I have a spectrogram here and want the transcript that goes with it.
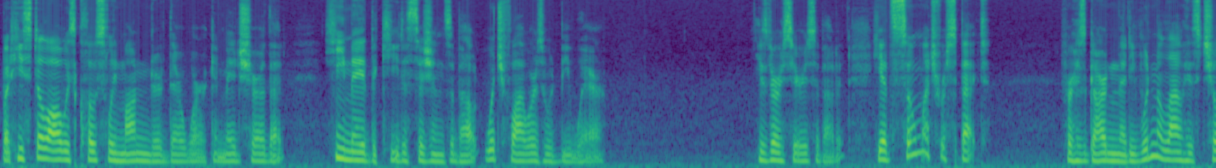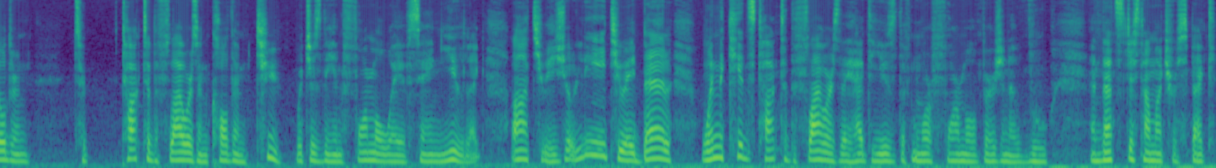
but he still always closely monitored their work and made sure that he made the key decisions about which flowers would be where. He was very serious about it. He had so much respect for his garden that he wouldn't allow his children talk to the flowers and call them tu, which is the informal way of saying you, like, ah, tu es jolie, tu es belle. When the kids talked to the flowers, they had to use the more formal version of vous. And that's just how much respect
